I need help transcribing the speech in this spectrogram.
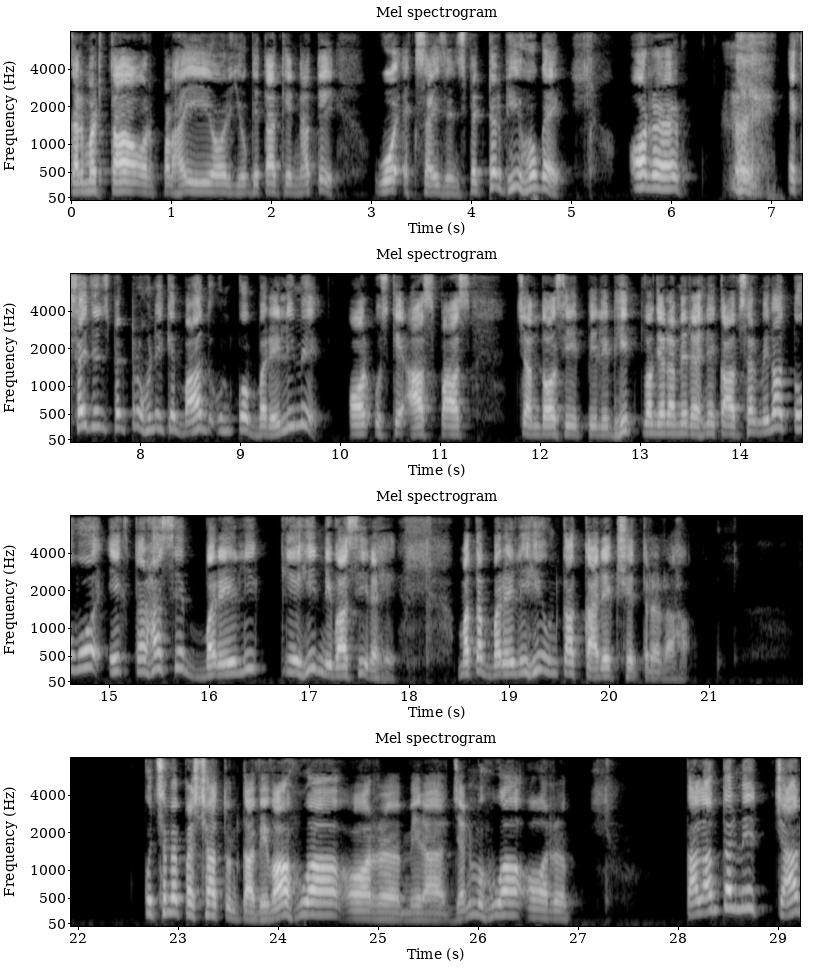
कर्मठता और पढ़ाई और योग्यता के नाते वो एक्साइज इंस्पेक्टर भी हो गए। और एक्साइज इंस्पेक्टर होने के बाद उनको बरेली में और उसके आसपास चंदौसी, पीलीभीत वगैरह में रहने का अवसर मिला तो वो एक तरह से बरेली के ही निवासी रहे। मतलब बरेली ही उनका कार्यक्षेत्र रहा। कुछ समय पश्चात उनका विवाह हुआ और मेरा जन्म हुआ और कालांतर में चार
